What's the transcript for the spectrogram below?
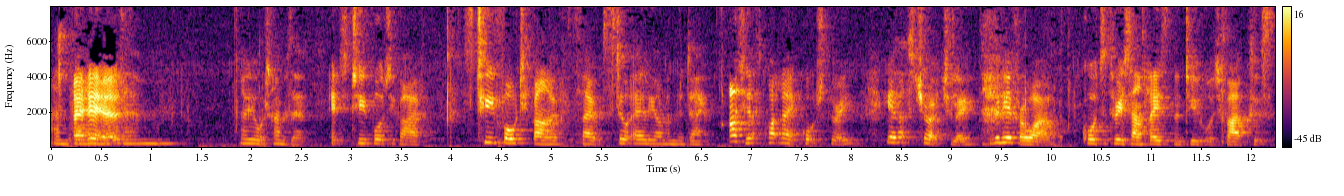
And then, It is. Um, oh yeah, what time is it? It's 2.45. It's 2.45, so it's still early on in the day. Actually, that's quite late, quarter to three. Yeah, that's true actually. We've been here for a while. Quarter to three sounds later than 2.45 because it's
